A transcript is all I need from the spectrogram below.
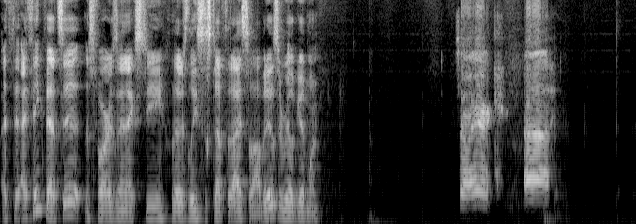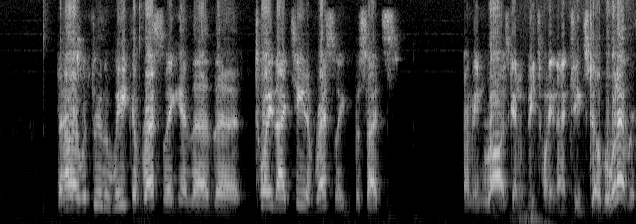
I, th- I think that's it as far as NXT. There's at least the stuff that I saw, but it was a real good one. So Eric, uh, now that we're through the week of wrestling and the the 2019 of wrestling, besides, I mean, Raw is going to be 2019 still, but whatever.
